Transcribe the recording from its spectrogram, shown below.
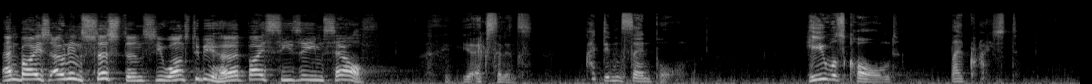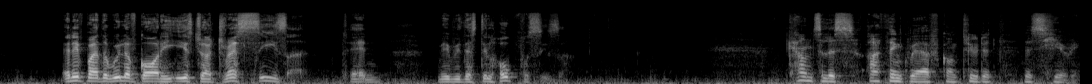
And by his own insistence, he wants to be heard by Caesar himself. Your Excellence, I didn't send Paul. He was called by Christ. And if by the will of God he is to address Caesar, then maybe there's still hope for Caesar. Councillors, I think we have concluded this hearing.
